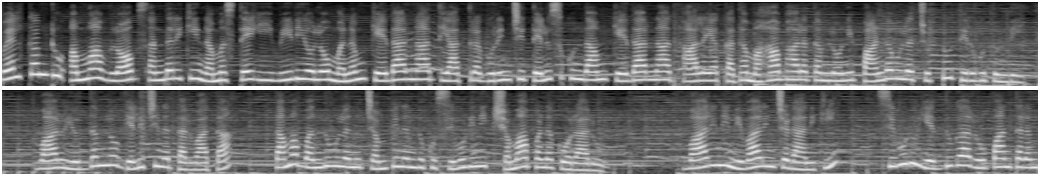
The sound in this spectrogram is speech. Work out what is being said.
వెల్కమ్ టు అమ్మా వ్లాగ్స్ అందరికీ నమస్తే. ఈ వీడియోలో మనం కేదార్నాథ్ యాత్ర గురించి తెలుసుకుందాం. కేదార్నాథ్ ఆలయ కథ మహాభారతంలోని పాండవుల చుట్టూ తిరుగుతుంది. వారు యుద్ధంలో గెలిచిన తర్వాత తమ బంధువులను చంపినందుకు శివుడిని క్షమాపణ కోరారు. వారిని నివారించడానికి శివుడు ఎద్దుగా రూపాంతరం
